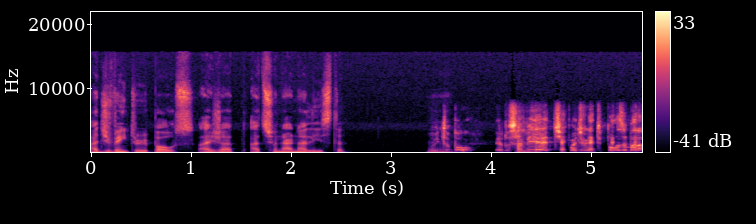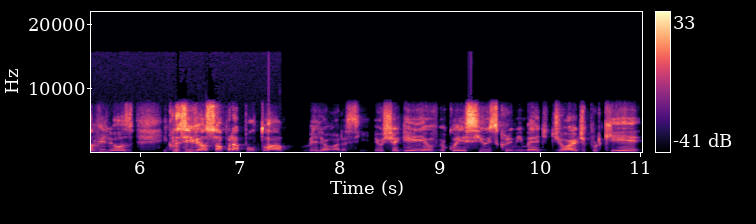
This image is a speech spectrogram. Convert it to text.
Adventure Pulse, aí já adicionar na lista. Muito é. bom. Eu não sabia, tipo, Adventure Pulse é maravilhoso. Inclusive, ó, só para pontuar melhor, assim, eu cheguei, eu, eu, conheci o Screaming Mad George porque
